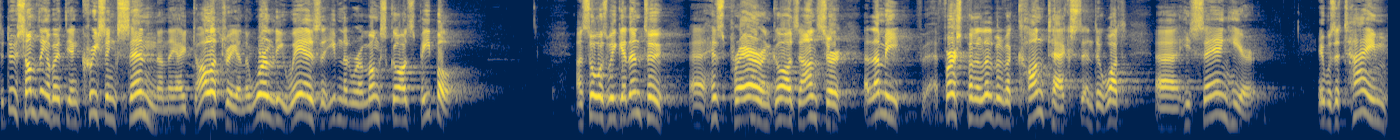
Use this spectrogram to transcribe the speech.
to do something about the increasing sin and the idolatry and the worldly ways that even that were amongst God's people. And so, as we get into uh, his prayer and God's answer, uh, let me first put a little bit of a context into what uh, he's saying here. It was a time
